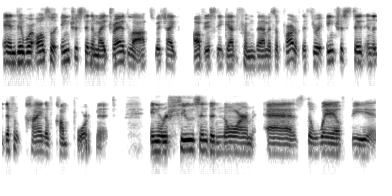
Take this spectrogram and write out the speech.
And they were also interested in my dreadlocks, which I obviously get from them as a part of this. They were interested in a different kind of comportment, in refusing the norm as the way of being.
